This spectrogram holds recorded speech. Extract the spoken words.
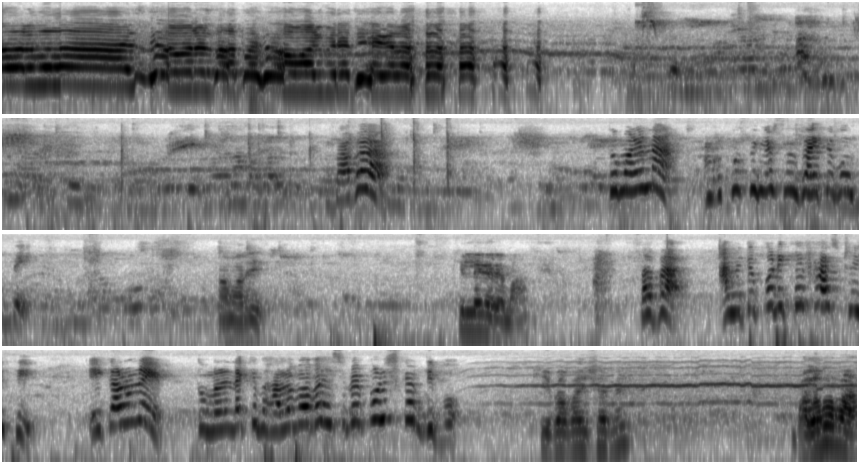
আমার বলা আজকে আমার সাথে আমার করে দিয়ে গেল। বাবা তোমার না আমার কোচিং এর সাথে যাইতে বলছে। আমারে? কি লেগে রে মা? বাবা আমি তো পরীক্ষায় ফার্স্ট হয়েছি। এই কারণে তোমার নাকি ভালো বাবা হিসেবে পুরস্কার দিব। কি বাবা হিসাবে ভালো বাবা?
